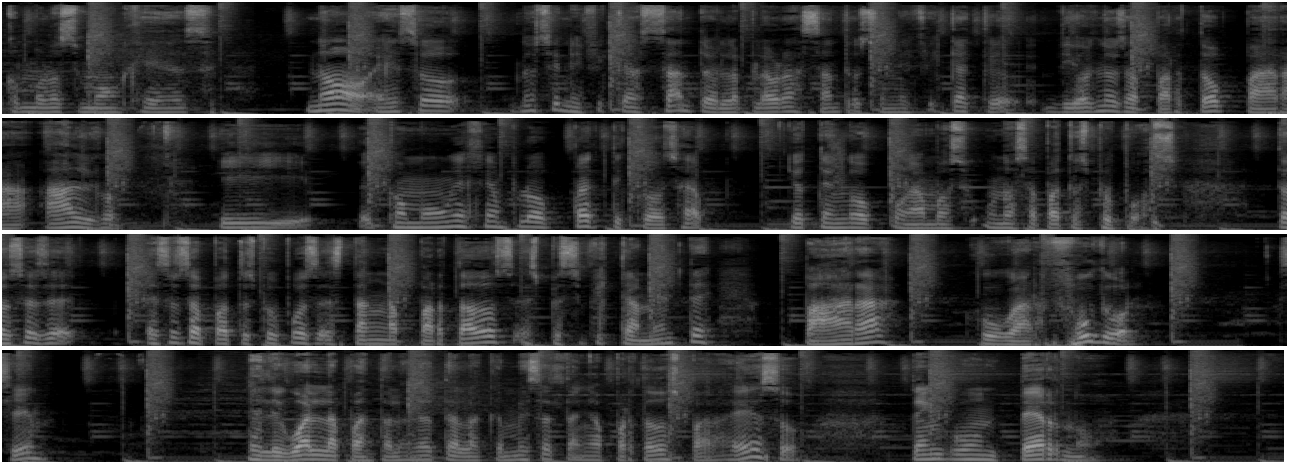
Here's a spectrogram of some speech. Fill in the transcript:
como los monjes. No, eso no significa santo. La palabra santo significa que Dios nos apartó para algo. Y como un ejemplo práctico, o sea, yo tengo, pongamos, unos zapatos pupos. Entonces, eh, esos zapatos pupos están apartados específicamente para jugar fútbol. ¿Sí? Al igual la pantaloneta, la camisa están apartados para eso. Tengo un terno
